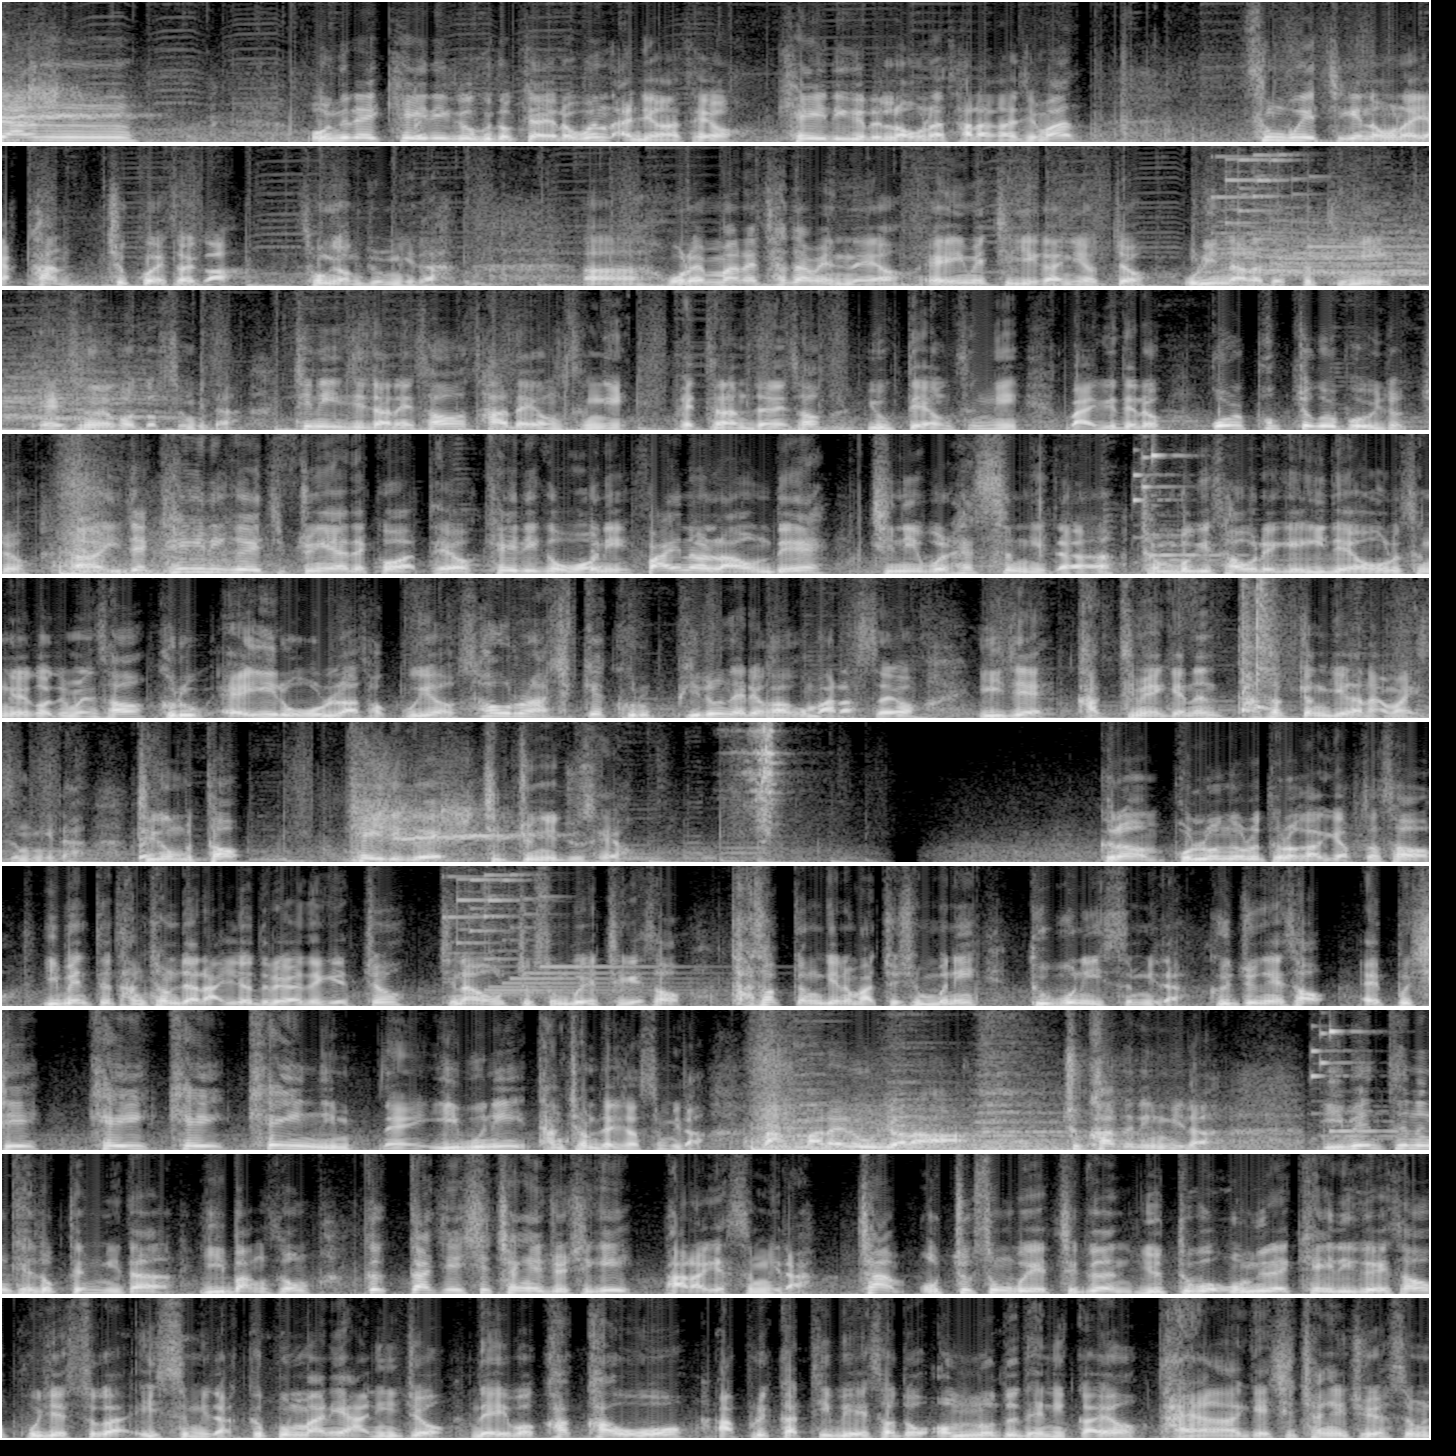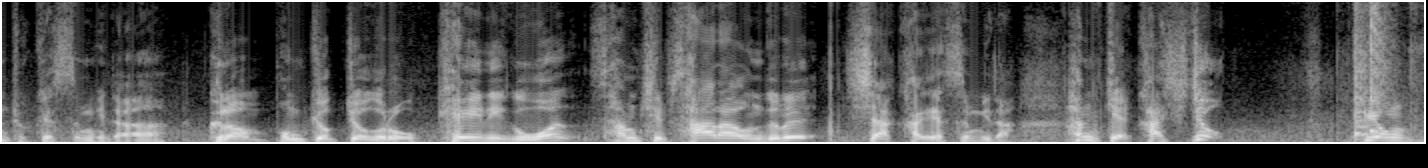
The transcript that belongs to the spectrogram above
짠! 오늘의 K리그 구독자 여러분 안녕하세요. K리그를 너무나 사랑하지만 승부 예측이 너무나 약한 축구 해설가 송영주입니다. 아, 오랜만에 찾아뵙네요. A매치 기간이었죠. 우리나라 대표팀이 대승을 거뒀습니다. 티니지전에서 4대0 승리, 베트남전에서 6대0 승리, 말 그대로 골 폭죽을 보여줬죠. 아, 이제 K리그에 집중해야 될 것 같아요. K리그 1이 파이널 라운드에 진입을 했습니다. 전북이 서울에게 2대0으로 승리를 거두면서 그룹 A로 올라섰고요. 서울은 아쉽게 그룹 B로 내려가고 말았어요. 이제 각 팀에게는 다섯 경기가 남아 있습니다. 지금부터 K리그에 집중해 주세요. 그럼 본론으로 들어가기 앞서서 이벤트 당첨자를 알려드려야 되겠죠? 지난 우측 승부 예측에서 다섯 경기를 맞추신 분이 두 분이 있습니다. 그 중에서 FC KKK님, 네, 이분이 당첨되셨습니다. 빵빠레를 울려라! 축하드립니다. 이벤트는 계속됩니다. 이 방송 끝까지 시청해 주시기 바라겠습니다. 참, 우측 승부 예측은 유튜브 오늘의 K리그에서 보실 수가 있습니다. 그뿐만이 아니죠. 네이버 카카오, 아프리카 TV에서도 업로드 되니까요. 다양하게 시청해 주셨으면 좋겠습니다. 그럼 본격적으로 K리그 1 34라운드를 시작하겠습니다. 함께 가시죠! 뿅!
